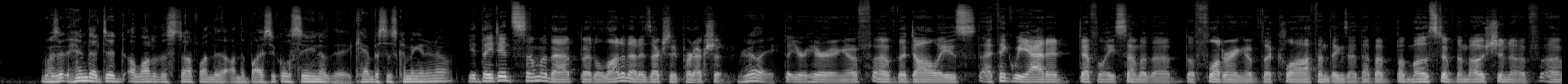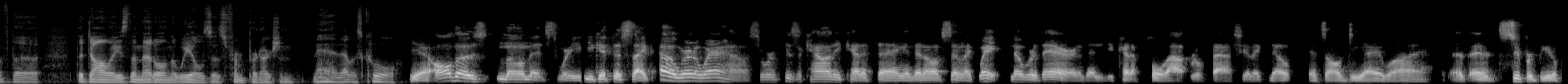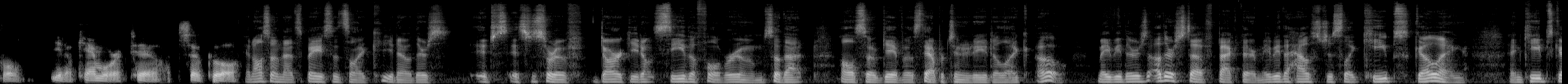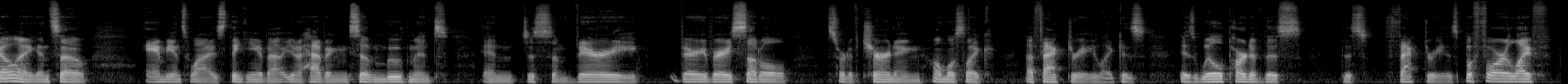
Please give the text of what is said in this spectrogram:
Was it him that did a lot of the stuff on the on the bicycle scene of the canvases coming in and out? They did some of that but a lot of that is actually production. Really? That you're hearing of of the dollies. I think we added definitely some of the the fluttering of the cloth and things like that but but most of the motion of of the the dollies, the metal and the wheels is from production. Man, that was cool. Yeah, all those moments where you, you get this like, oh, we're in a warehouse or a physicality kind of thing. And then all of a sudden, like, wait, no, we're there. And then you kind of pull out real fast. You're like, nope, it's all DIY. Uh, and it's super beautiful, you know, camera work too. It's so cool. And also in that space, it's like, you know, there's it's it's just sort of dark. You don't see the full room, so that also gave us the opportunity to like, oh, maybe there's other stuff back there. Maybe the house just like keeps going and keeps going. And so, ambience wise, thinking about, you know, having some movement and just some very, very, very subtle sort of churning, almost like a factory. Like, is, is Will part of this, this factory, this before life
